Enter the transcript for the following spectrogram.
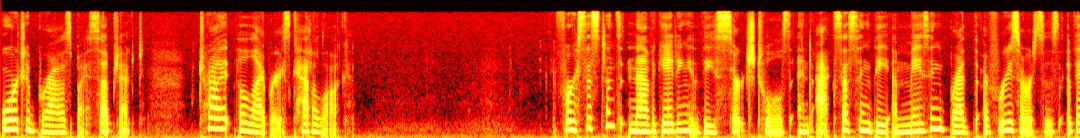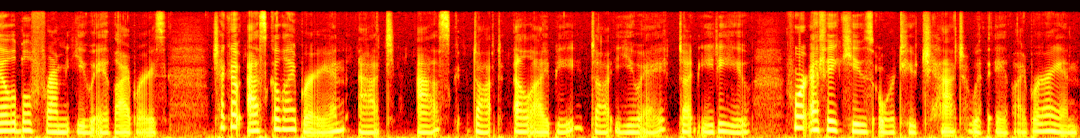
or to browse by subject, try the library's catalog. For assistance navigating these search tools and accessing the amazing breadth of resources available from UA libraries, check out Ask a Librarian at ask.lib.ua.edu for FAQs or to chat with a librarian.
